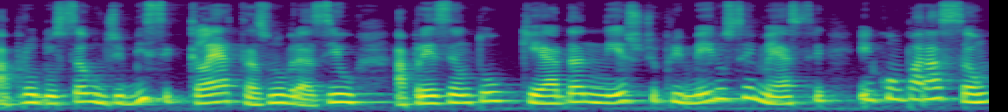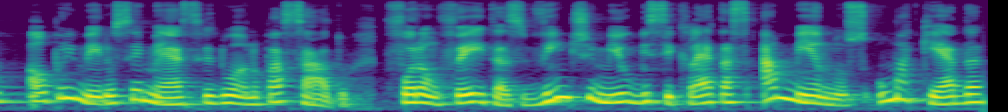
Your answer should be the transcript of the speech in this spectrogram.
a produção de bicicletas no Brasil apresentou queda neste primeiro semestre em comparação ao primeiro semestre do ano passado. Foram feitas 20 mil bicicletas a menos, uma queda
